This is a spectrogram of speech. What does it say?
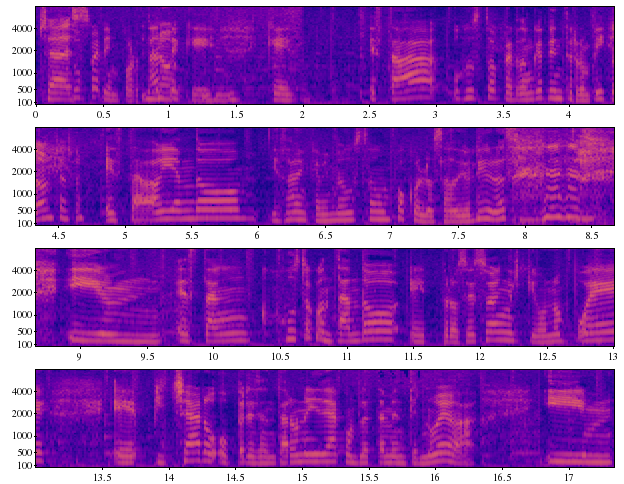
O sea, es súper importante no- que, que estaba justo, perdón que te interrumpí. No. Estaba viendo, ya saben que a mí me gustan un poco los audiolibros y mm, están justo contando el proceso en el que uno puede eh, pichar o, o presentar una idea completamente nueva. Y, mm,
